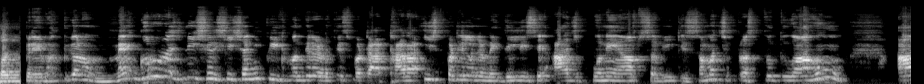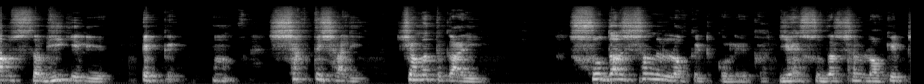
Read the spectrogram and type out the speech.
बंद। प्रिय भक्तगणों, मैं गुरु रजनीश ऋषि शनि पीठ मंदिर अड़तीस बटा अठारह ईस्ट पटेल नगर नई दिल्ली से आज पुणे, आप सभी के समक्ष प्रस्तुत हुआ हूँ। आप सभी के लिए एक शक्तिशाली, चमत्कारी सुदर्शन लॉकेट को लेकर। यह सुदर्शन लॉकेट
